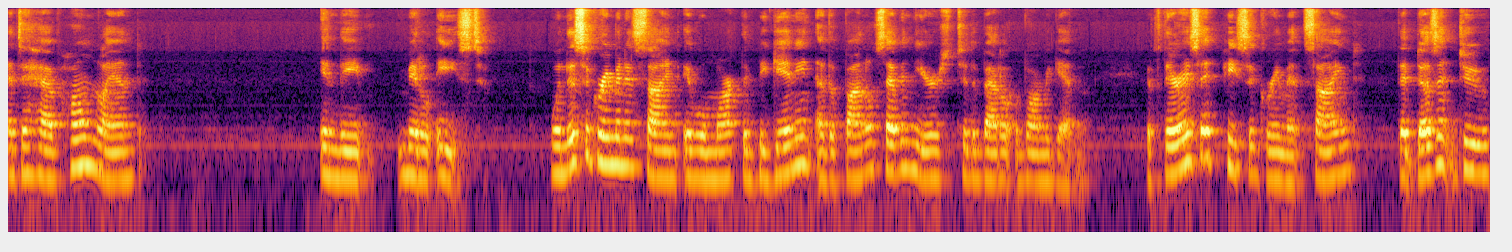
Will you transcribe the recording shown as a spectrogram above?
and to have homeland in the Middle East. When this agreement is signed, it will mark the beginning of the final seven years to the Battle of Armageddon. If there is a peace agreement signed that doesn't do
